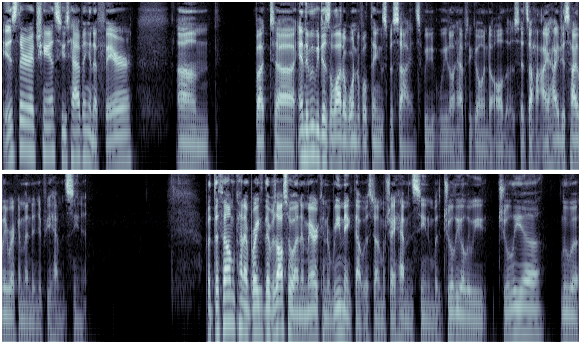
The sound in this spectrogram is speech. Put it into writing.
is there a chance he's having an affair? Um, but uh, and the movie does a lot of wonderful things besides. We we don't have to go into all those. It's a I, I just highly recommend it if you haven't seen it. But the film kind of breaks. There was also an American remake that was done, which I haven't seen, with Julia Louis Julia Louis.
